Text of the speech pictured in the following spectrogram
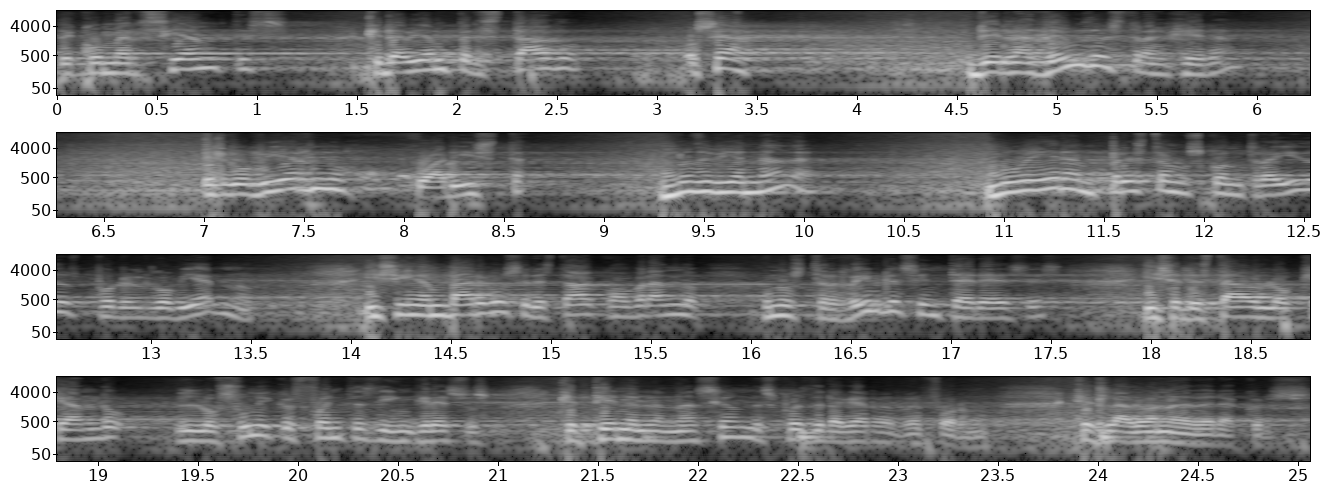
de comerciantes que le habían prestado. O sea, de la deuda extranjera, el gobierno juarista no debía nada. No eran préstamos contraídos por el gobierno. Y sin embargo se le estaba cobrando unos terribles intereses y se le estaba bloqueando los únicos fuentes de ingresos que tiene la nación después de la guerra de reforma, que es la aduana de Veracruz.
